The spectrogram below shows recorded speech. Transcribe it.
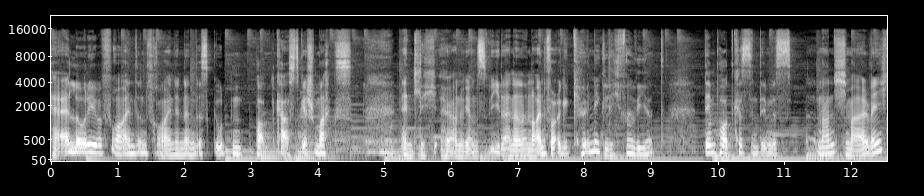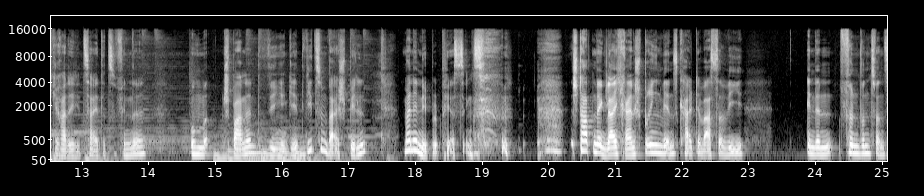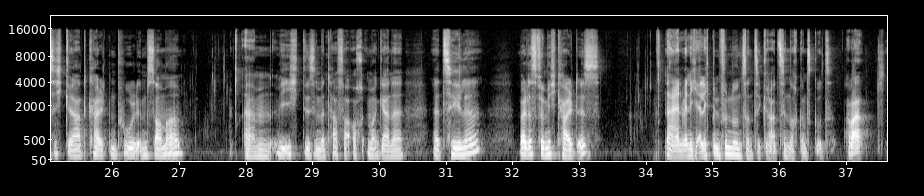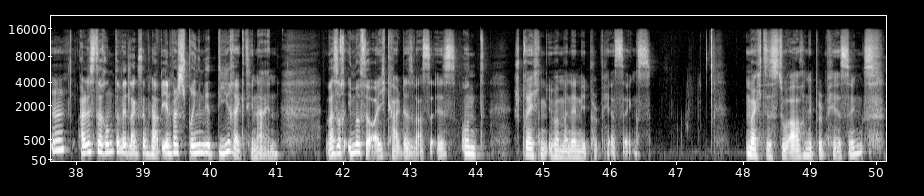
Hallo, liebe Freunde und Freundinnen des guten Podcast-Geschmacks. Endlich hören wir uns wieder in einer neuen Folge Königlich Verwirrt, dem Podcast, in dem es manchmal, wenn ich gerade die Zeit dazu finde, um spannende Dinge geht, wie zum Beispiel meine Nippelpiercings. Starten wir gleich rein, springen wir ins kalte Wasser wie in den 25 Grad kalten Pool im Sommer ähm, wie ich diese Metapher auch immer gerne erzähle, weil das für mich kalt ist. Nein, wenn ich ehrlich bin, 25 Grad sind noch ganz gut. Aber mh, hm, alles darunter wird langsam knapp. Jedenfalls springen wir direkt hinein, was auch immer für euch kaltes Wasser ist, und sprechen über meine Nippelpiercings. Möchtest du auch Nippelpiercings?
